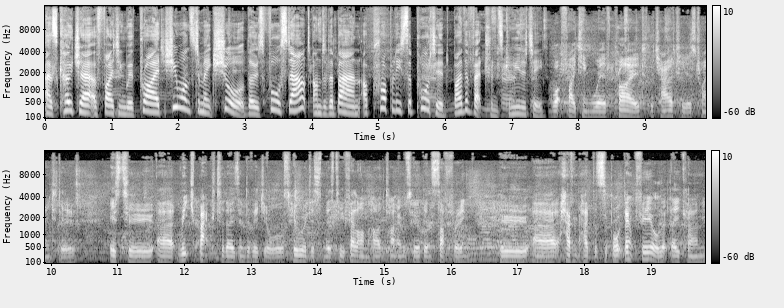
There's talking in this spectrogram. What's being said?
As co chair of Fighting with Pride, she wants to make sure those forced out under the ban are properly supported by the veterans community. What Fighting with Pride, the charity, is trying to do is to uh, reach back to those individuals who were dismissed, who fell on hard times, who have been suffering, who uh, haven't had the support, don't feel that they can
